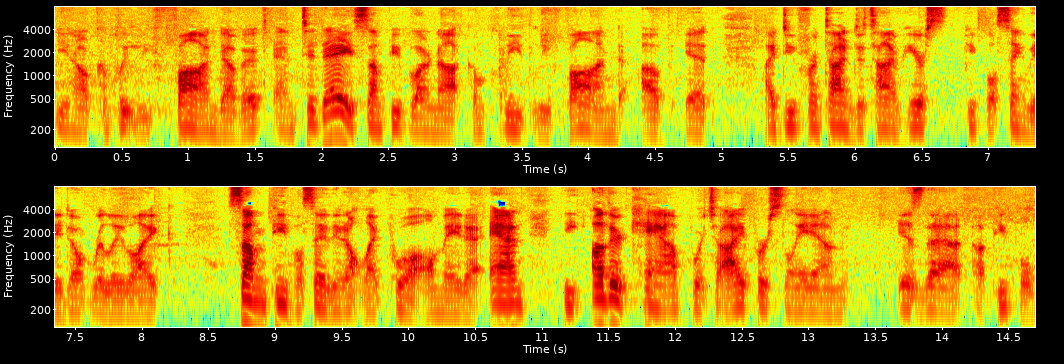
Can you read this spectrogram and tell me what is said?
you know, completely fond of it, and today some people are not completely fond of it. I do from time to time hear people saying they don't really like. Some people say they don't like Pua Almeida, and the other camp, which I personally am, is that uh, people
